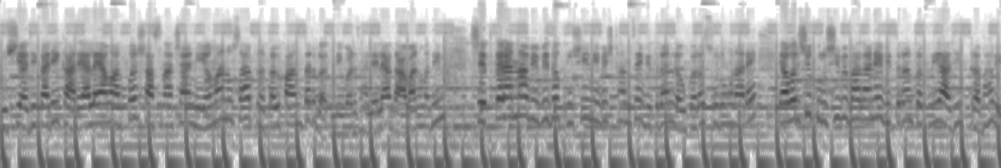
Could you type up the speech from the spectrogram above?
कृषी अधिकारी कार्यालयामार्फत शासनाच्या नियमानुसार प्रकल्पांतर्गत निवड झालेल्या गावांमधील शेतकऱ्यांना विविध कृषी निविष्ठांचे वितरण लवकरच सुरू होणार आहे. यावर्षी कृषी विभागाने वितरण प्रक्रिया अधिक प्रभावी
